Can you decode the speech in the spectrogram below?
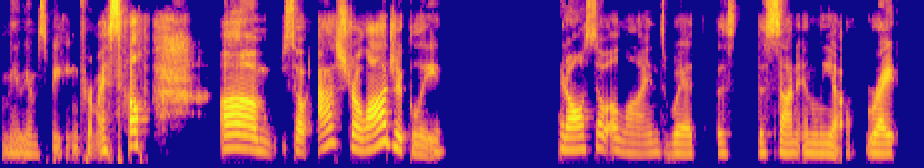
maybe I'm speaking for myself. Um so astrologically it also aligns with the, the sun in Leo, right?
